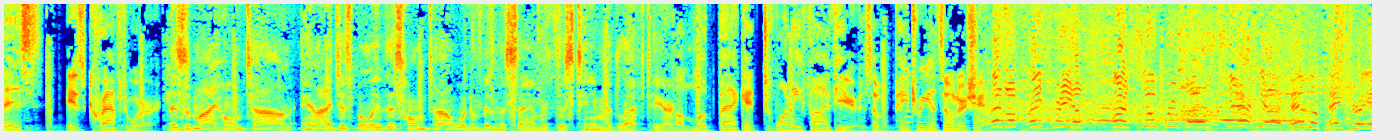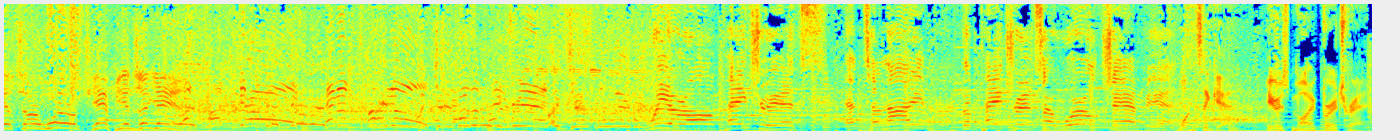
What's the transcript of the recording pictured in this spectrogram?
This is Kraftwork. This is my hometown, and I just believe this hometown wouldn't have been the same if this team had left here. A look back at 25 years of Patriots ownership. And the Patriots are Super Bowl champions! And the Patriots are world champions again! A touchdown! And a title for the Patriots! I can't believe it! We are all Patriots, and tonight the Patriots are world champions. Once again, here's Marc Bertrand.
